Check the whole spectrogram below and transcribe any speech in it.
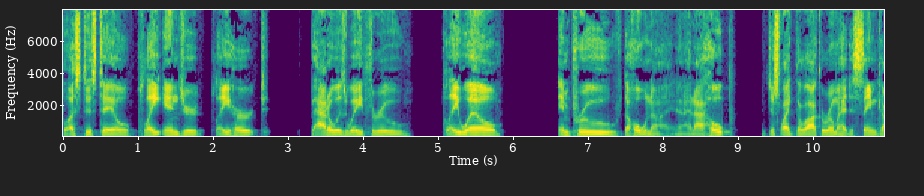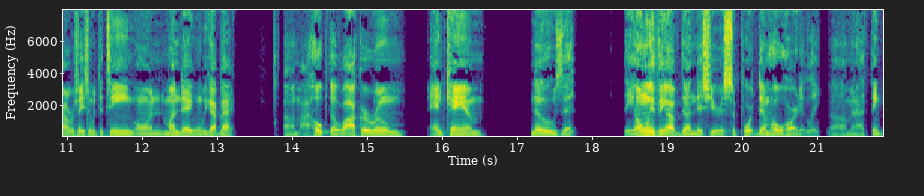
bust his tail, play injured, play hurt, battle his way through, play well, improve the whole nine. And I hope, just like the locker room, I had the same conversation with the team on Monday when we got back. Um, I hope the locker room and Cam knows that the only thing I've done this year is support them wholeheartedly, um, and I think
